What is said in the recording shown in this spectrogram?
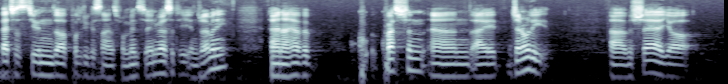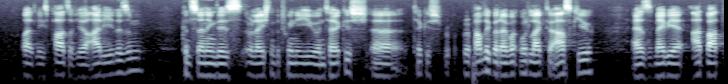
Bachelor student of political science from Münster University in Germany, and I have a qu question, and I generally um, share your, or at least parts of your idealism concerning this relation between EU and Turkish uh, Turkish Republic, but I would like to ask you, as maybe advat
